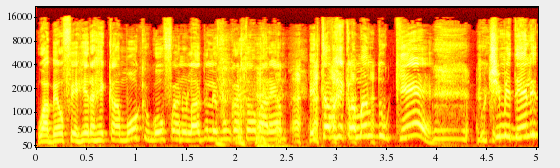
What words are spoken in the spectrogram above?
O Abel Ferreira reclamou que o gol foi anulado e levou um cartão amarelo. Ele tava reclamando do quê? O time dele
